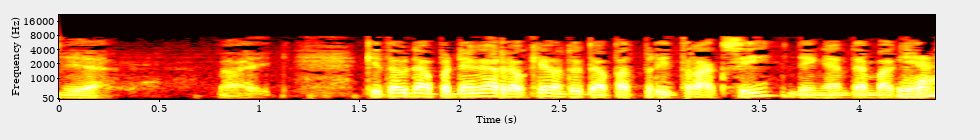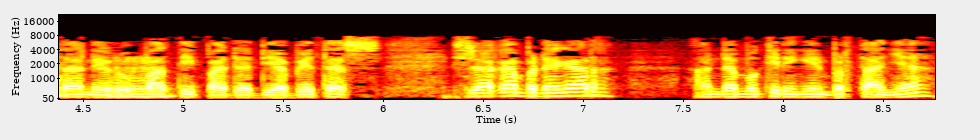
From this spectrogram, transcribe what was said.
Iya. Baik. Kita undang pendengar oke untuk dapat berinteraksi dengan tema ya. kita ya? neuropati hmm. pada diabetes. Silakan pendengar, Anda mungkin ingin bertanya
